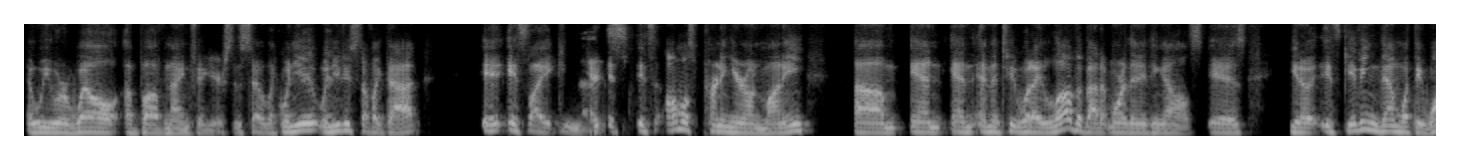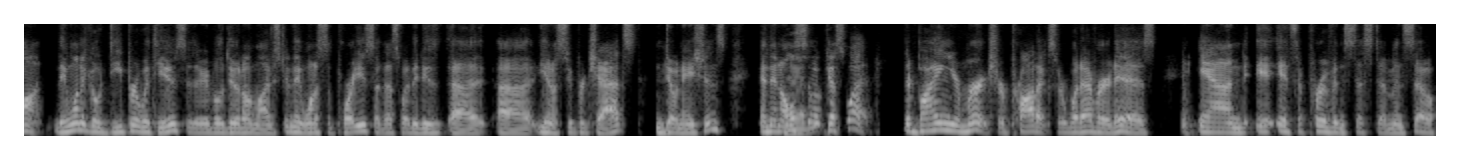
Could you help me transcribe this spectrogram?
and we were well above nine figures. And so like when you when you do stuff like that it, it's like it's it's almost printing your own money. Um, and and and then too, what I love about it more than anything else is you know it's giving them what they want. They want to go deeper with you so they're able to do it on live stream. They want to support you so that's why they do uh, uh, you know super chats and donations. And then also yeah. guess what? They're buying your merch or products or whatever it is and it, it's a proven system. And so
